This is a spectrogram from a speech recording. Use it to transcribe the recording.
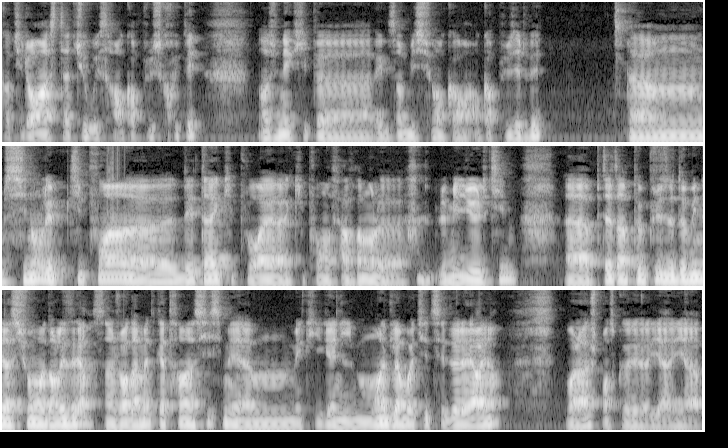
quand il aura un statut où il sera encore plus scruté. dans une équipe avec des ambitions encore encore plus élevées. Euh, sinon, les petits points euh, détails qui pourraient qui pourraient en faire vraiment le, milieu ultime, euh, peut-être un peu plus de domination dans les airs. C'est un joueur d'un mètre 86, mais euh, mais qui gagne moins de la moitié de ses duels aériens. Voilà, je pense qu'il y a,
